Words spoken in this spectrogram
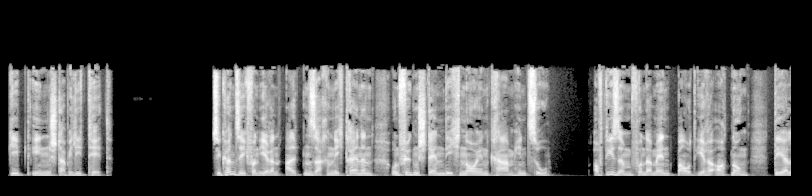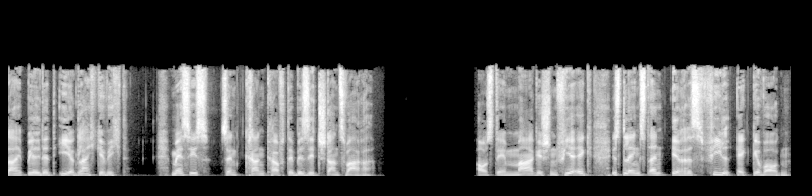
gibt ihnen Stabilität. Sie können sich von ihren alten Sachen nicht trennen und fügen ständig neuen Kram hinzu. Auf diesem Fundament baut ihre Ordnung, derlei bildet ihr Gleichgewicht. Messis sind krankhafte Besitzstandswahrer. Aus dem magischen Viereck ist längst ein irres Vieleck geworden.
